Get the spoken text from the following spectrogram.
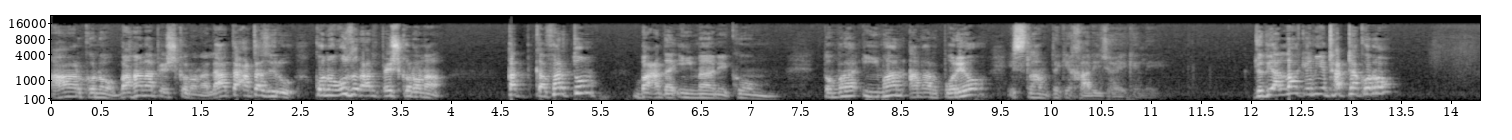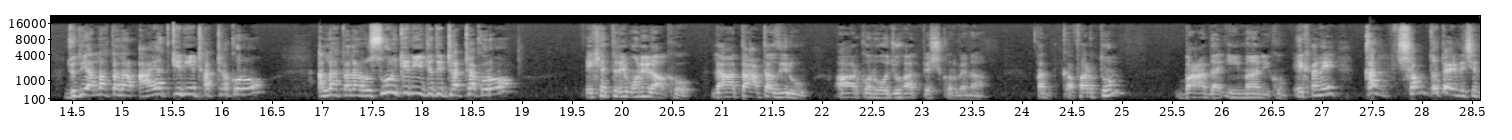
আর কোন বাহানা পেশ করো না। লা তা'তাযিরু, কোন উযর আর পেশ করো না। কাদ কাফারতুম বাদা ঈমানিকুম। তোমরা ঈমান আনার পরেও ইসলাম থেকে খারিজ হয়ে গেলে। যদি আল্লাহকে নিয়ে ঠাট্টা করো, যদি আল্লাহ তালার আয়াতকে নিয়ে ঠাট্টা করো, আল্লাহ তালার রসুলকে নিয়ে যদি ঠাট্টা করো, এক্ষেত্রে মনে রাখো আর কোন অজুহাত পেশ করবে না। কাদ কাফারতুম বাদা ঈমানিকুম। এখানে কাদ শব্দটা এনেছেন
